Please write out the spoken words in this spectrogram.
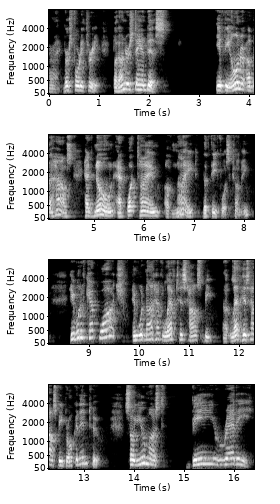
All right, verse 43. But understand this if the owner of the house had known at what time of night the thief was coming, he would have kept watch and would not have left his house be uh, let his house be broken into. So you must be ready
